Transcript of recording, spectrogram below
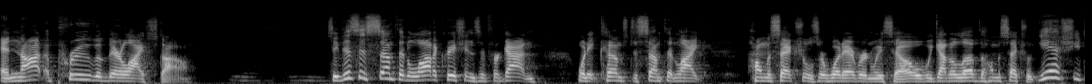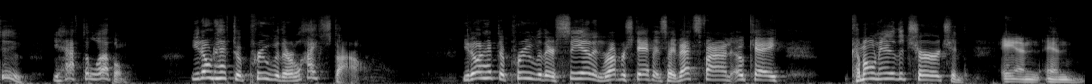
and not approve of their lifestyle. See, this is something a lot of Christians have forgotten when it comes to something like homosexuals or whatever, and we say, oh, we got to love the homosexual. Yes, you do. You have to love them. You don't have to approve of their lifestyle. You don't have to approve of their sin and rubber stamp it and say, that's fine, okay, come on into the church and, and, and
